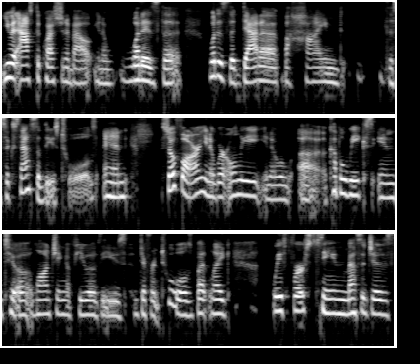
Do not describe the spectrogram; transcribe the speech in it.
you had asked the question about you know what is the what is the data behind the success of these tools? And so far you know we're only you know uh, a couple weeks into uh, launching a few of these different tools but like we've first seen messages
